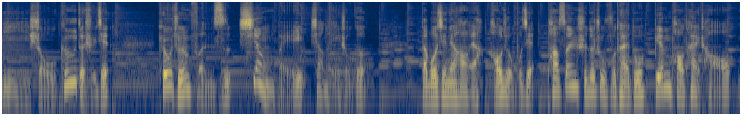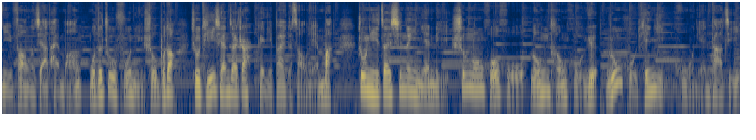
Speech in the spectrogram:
一首歌的时间，Q 群粉丝向北想点一首歌。大伯新年好呀，好久不见，怕三十的祝福太多，鞭炮太吵，你放了假太忙，我的祝福你收不到，就提前在这儿给你拜个早年吧。祝你在新的一年里生龙活虎，龙腾虎跃，如虎添翼，虎年大吉。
